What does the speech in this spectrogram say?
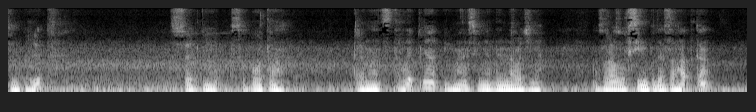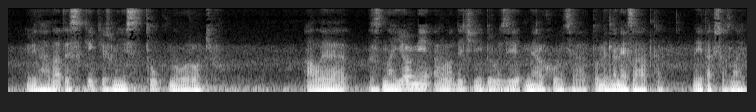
Всім привіт! Сьогодні субота 13 липня і в мене сьогодні день народження. Зразу всім буде загадка відгадати, скільки ж мені стукнуло років. Але знайомі, родичі і друзі не рахуються. То не для них загадка. Вони і так все знають.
